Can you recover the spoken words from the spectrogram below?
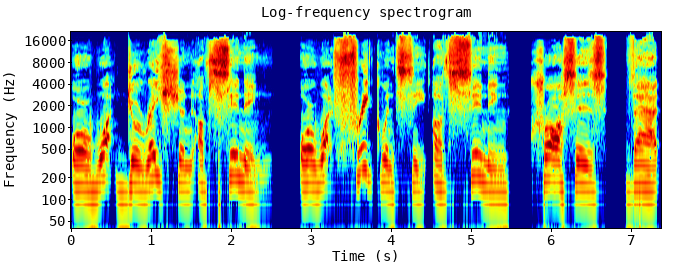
or what duration of sinning or what frequency of sinning crosses that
